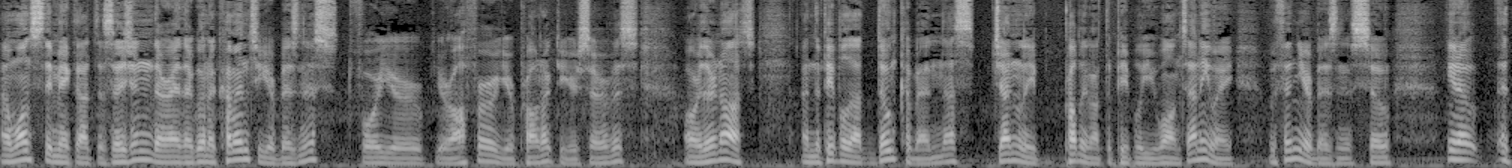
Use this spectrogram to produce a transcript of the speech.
And once they make that decision they're either going to come into your business for your your offer your product or your service or they're not. And the people that don't come in that's generally probably not the people you want anyway within your business. So you know it,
